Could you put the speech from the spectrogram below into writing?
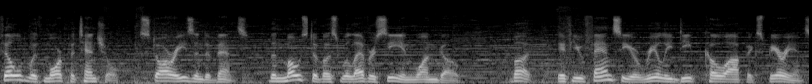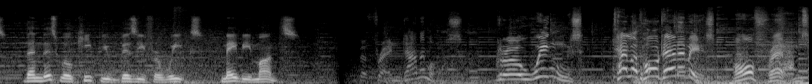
Filled with more potential, stories and events than most of us will ever see in one go. But, if you fancy a really deep co-op experience, then this will keep you busy for weeks, maybe months. Befriend animals, grow wings, teleport enemies or friends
